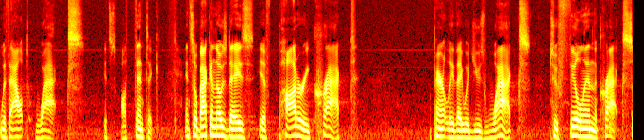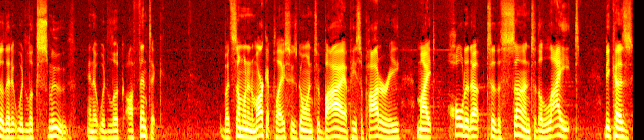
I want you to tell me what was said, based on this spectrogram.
without wax. It's authentic. And so back in those days, if pottery cracked, apparently they would use wax to fill in the cracks so that it would look smooth and it would look authentic. But someone in a marketplace who's going to buy a piece of pottery might hold it up to the sun, to the light, because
